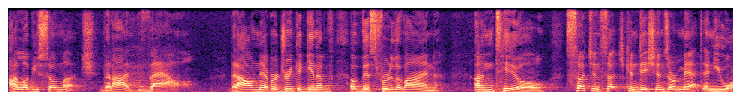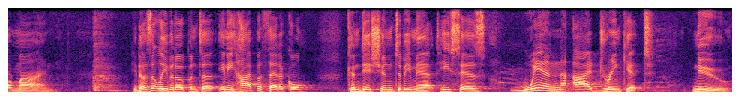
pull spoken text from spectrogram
I love you so much that I vow that I'll never drink again of, of this fruit of the vine until such and such conditions are met and you are mine. He doesn't leave it open to any hypothetical condition to be met. He says, When I drink it new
